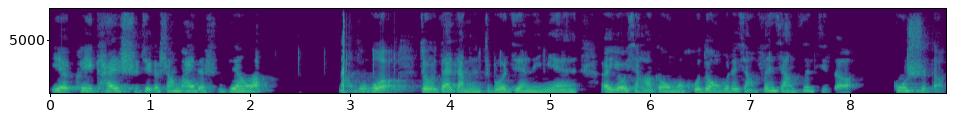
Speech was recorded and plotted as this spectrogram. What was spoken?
也可以开始这个上麦的时间了。那如果就在咱们的直播间里面，呃，有想要跟我们互动或者想分享自己的故事的，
